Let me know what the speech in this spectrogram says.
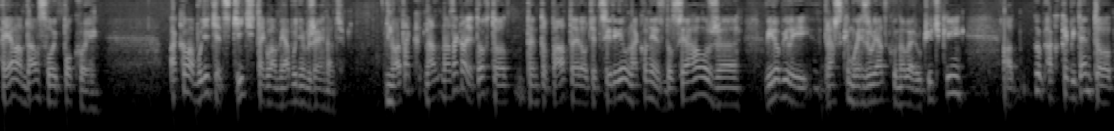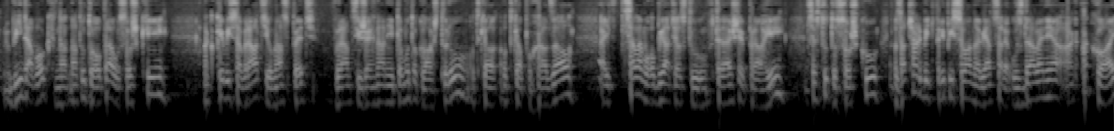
a ja vám dám svoj pokoj. Ako ma budete ctiť, tak vám ja budem žehnať. No a tak na, na základe tohto tento páter, otec Cyril, nakoniec dosiahol, že vyrobili pražskému jezuliatku nové ručičky a ako keby tento výdavok na, na túto opravu sošky ako keby sa vrátil naspäť v rámci žehnaní tomuto kláštoru, odkiaľ, odkiaľ pochádzal, aj celému obyvateľstvu vtedajšej Prahy. Cez túto sošku začali byť pripisované viaceré uzdravenia, ako aj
